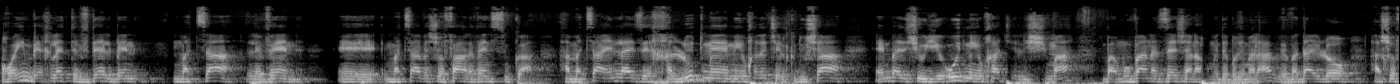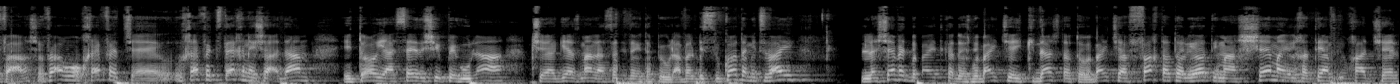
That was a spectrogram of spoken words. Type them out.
רואים בהחלט הבדל בין מצה לבין אה, מצה ושופר לבין סוכה. המצה אין לה איזה חלות מיוחדת של קדושה, אין בה איזשהו ייעוד מיוחד של לשמה, במובן הזה שאנחנו מדברים עליו, ובוודאי לא השופר. שופר הוא חפץ, ש... חפץ טכני שהאדם איתו יעשה איזושהי פעולה כשיגיע הזמן לעשות איתו את הפעולה. אבל בסוכות המצווה היא לשבת בבית קדוש, בבית שהקדשת אותו, בבית שהפכת אותו להיות עם השם ההלכתי המיוחד של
